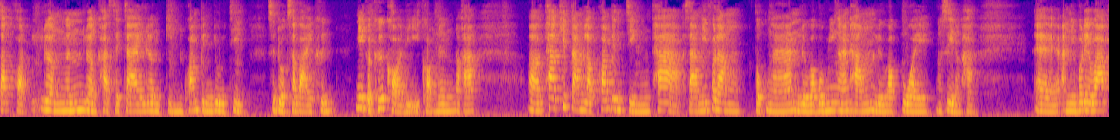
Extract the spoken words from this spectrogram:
ซัพพอร์ตเรื่องเงินเรื่องค่าใช้จ่ายเรื่องกินความเป็นอยู่ที่สะดวกสบายขึ้น นี่ก็คือข้อดีอีกข้อหนึ่งนะคะถ้าคิดตามหลักความเป็นจริง ถ้าสามีฝรั่งตกงานหรือว่าบ่มีงานทำหรือว่าป่วยจังซี่นะคะเอออันนี้บ่ได้ว่าไผ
